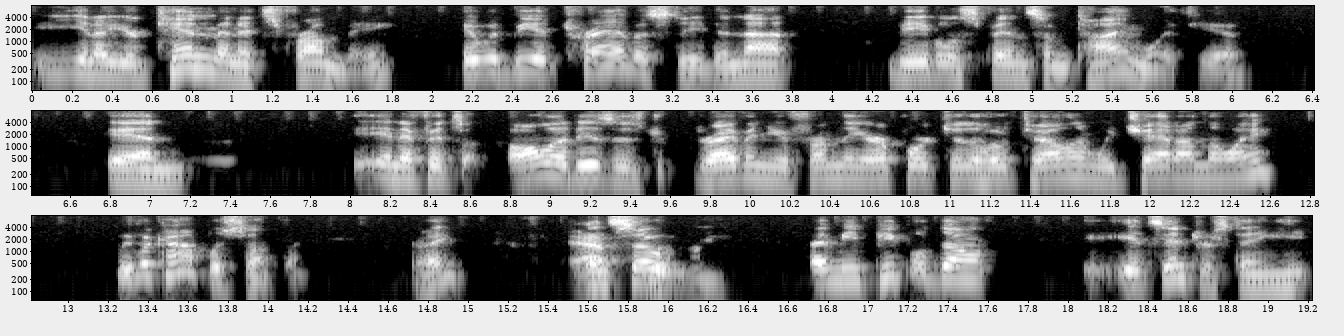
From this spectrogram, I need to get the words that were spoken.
you know, you're 10 minutes from me. It would be a travesty to not be able to spend some time with you. And and if it's all it is is driving you from the airport to the hotel and we chat on the way, we've accomplished something, right? Absolutely. And so, I mean, people don't. It's interesting. He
